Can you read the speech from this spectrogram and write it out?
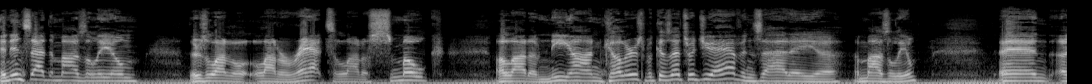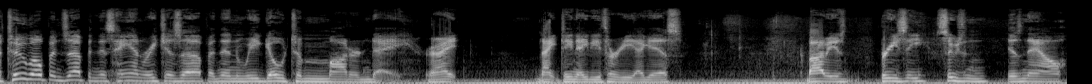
and inside the mausoleum, there's a lot of a lot of rats, a lot of smoke, a lot of neon colors because that's what you have inside a uh, a mausoleum. And a tomb opens up, and this hand reaches up, and then we go to modern day, right? 1983, I guess. Bobby is breezy. Susan is now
